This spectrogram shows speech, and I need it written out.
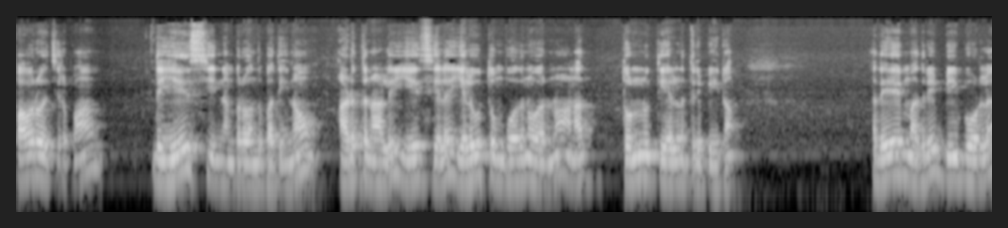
பவர் வச்சுருப்பான். இந்த ஏசி நம்பர் வந்து பார்த்திங்கன்னா அடுத்த நாள் ஏசியில் எழுவத்தொம்போதுன்னு வரணும். ஆனால் தொண்ணூற்றி ஏழுன்னு திருப்பிக்கிட்டான் அதே மாதிரி பி போர்டில்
